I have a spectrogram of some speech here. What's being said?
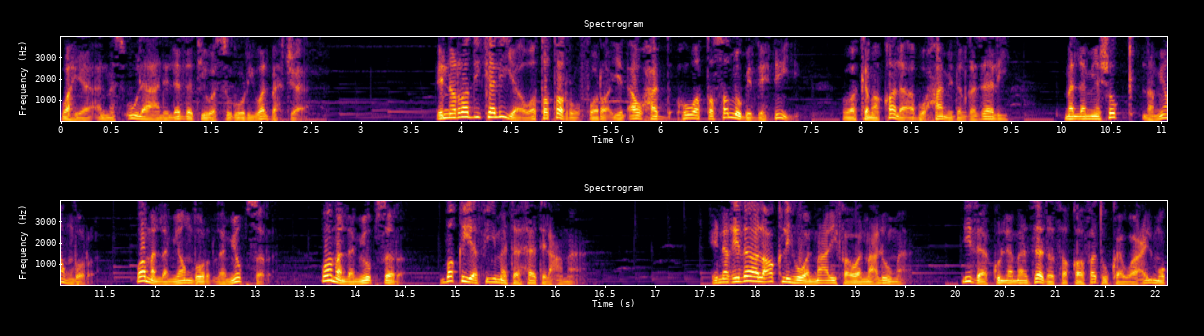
وهي المسؤولة عن اللذة والسرور والبهجة. إن الراديكالية والتطرف والرأي الأوحد هو التصلب الذهني وكما قال أبو حامد الغزالي من لم يشك لم ينظر ومن لم ينظر لم يبصر ومن لم يبصر بقي في متاهات العمى إن غذاء العقل هو المعرفة والمعلومة. لذا كلما زاد ثقافتك وعلمك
